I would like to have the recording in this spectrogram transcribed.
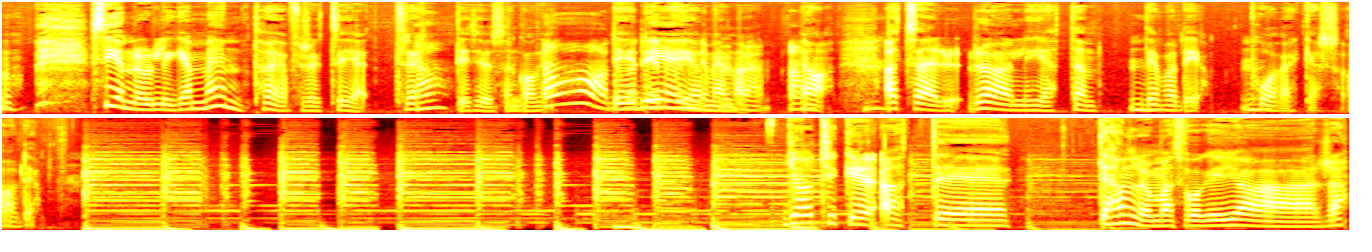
senor och ligament har jag försökt säga 30 000 gånger. Ja, det det var inne på i menar. början. Ja. Att så här, rörligheten, det var det, påverkas av det. Jag tycker att eh, det handlar om att våga göra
